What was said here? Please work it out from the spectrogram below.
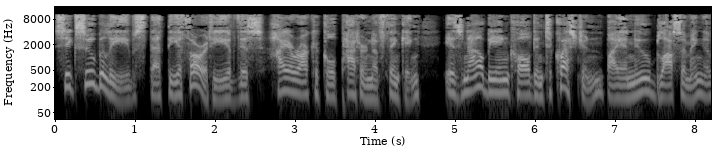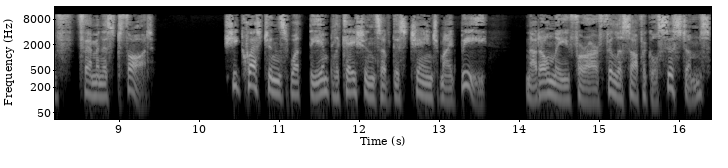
Cixous believes that the authority of this hierarchical pattern of thinking is now being called into question by a new blossoming of feminist thought. She questions what the implications of this change might be, not only for our philosophical systems,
